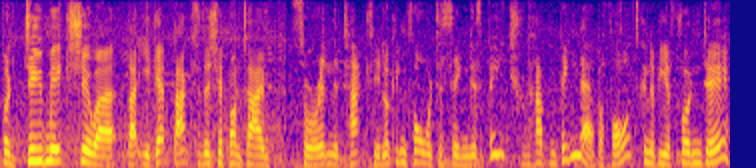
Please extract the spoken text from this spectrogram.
but do make sure that you get back to the ship on time. So we're in the taxi, looking forward to seeing this beach. We haven't been there before. It's going to be a fun day.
